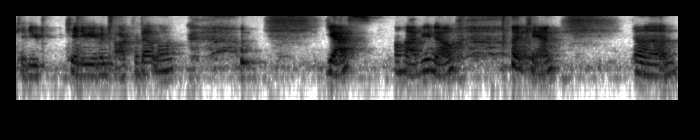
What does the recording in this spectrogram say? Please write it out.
can you, can you even talk for that long? yes, I'll have you know, I can. Um,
